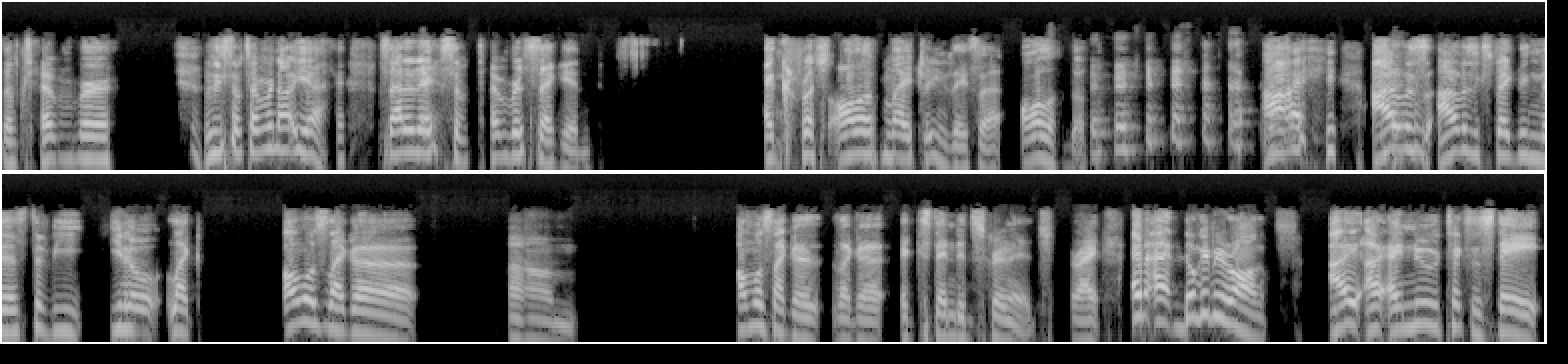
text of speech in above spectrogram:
September. Was it September now? Yeah, Saturday, September second, and crushed all of my dreams. They said all of them. I I was I was expecting this to be you know like almost like a um almost like a like a extended scrimmage, right? And I, don't get me wrong, I, I, I knew Texas State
